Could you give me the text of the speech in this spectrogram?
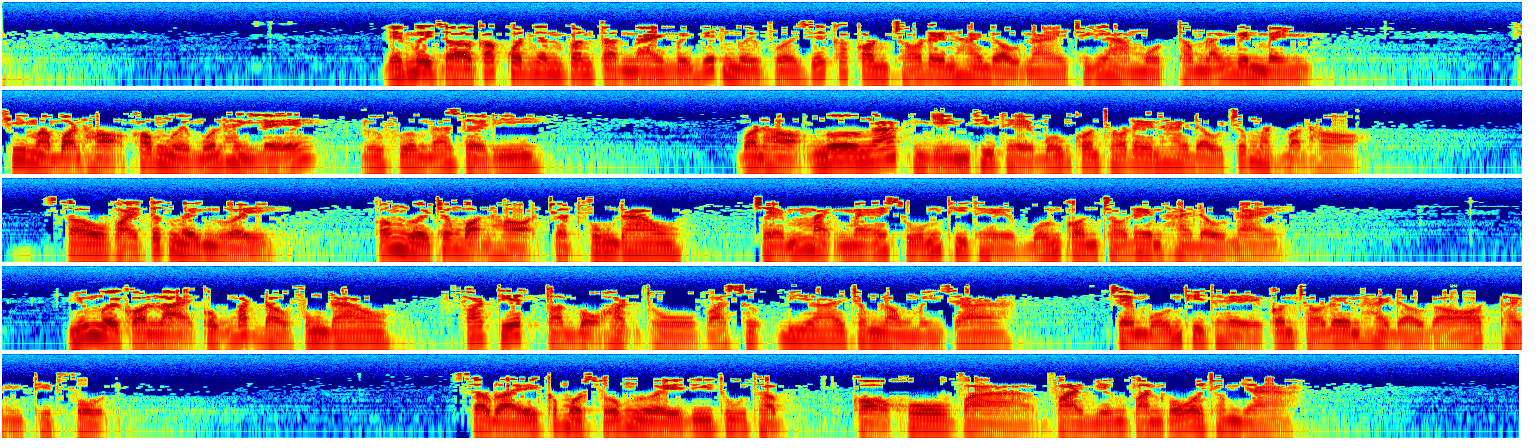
Đến bây giờ các quân nhân vân tần này mới biết người vừa giết các con chó đen hai đầu này chính là một thống lãnh bên mình. Khi mà bọn họ không người muốn hành lễ, đối phương đã rời đi. Bọn họ ngơ ngác nhìn thi thể bốn con chó đen hai đầu trước mặt bọn họ. Sau vài tức ngây người, có người trong bọn họ chợt vung đao, chém mạnh mẽ xuống thi thể bốn con chó đen hai đầu này. Những người còn lại cũng bắt đầu phung đao, phát tiết toàn bộ hận thù và sự bi ai trong lòng mình ra, chém bốn thi thể con chó đen hai đầu đó thành thịt vụn. Sau đấy có một số người đi thu thập cỏ khô và vài miếng ván gỗ ở trong nhà.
